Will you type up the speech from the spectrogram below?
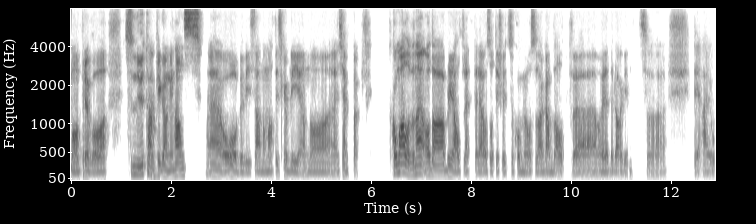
må prøve å snu tankegangen hans og overbevise ham om at de skal bli igjen og kjempe Så kommer alvene, og da blir alt lettere. Og så til slutt så kommer også da Gandalf uh, og redder dagen. Så det er jo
